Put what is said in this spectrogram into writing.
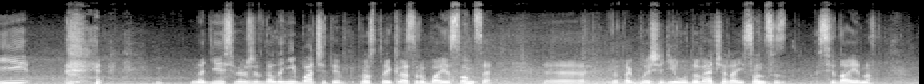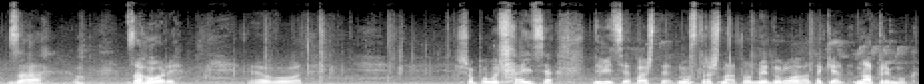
І надіюсь, ви вже вдалині бачите, просто якраз рубає сонце, е, вже так ближче діло до вечора, і сонце сідає на, за, за гори. Е, от. Що виходить? Дивіться, бачите, ну страшна, то не дорога, а таке напрямок.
